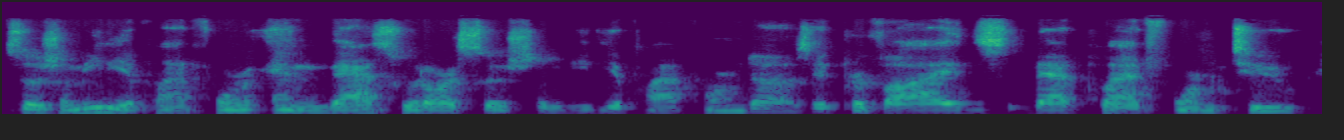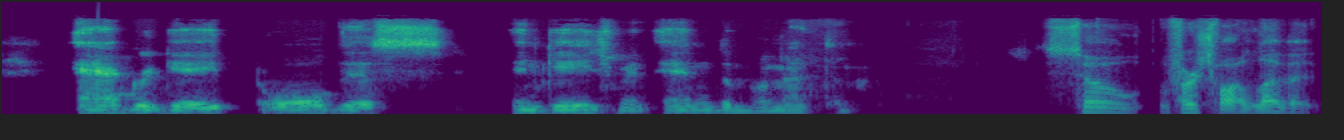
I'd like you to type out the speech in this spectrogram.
social media platform. And that's what our social media platform does. It provides that platform to aggregate all this engagement and the momentum. So, first of all, I love it.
